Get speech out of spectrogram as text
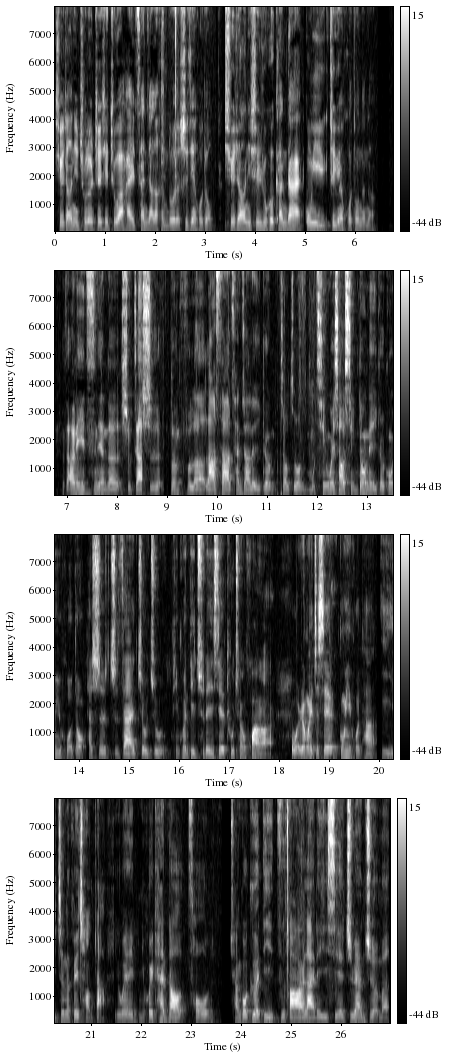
学长，你除了这些之外，还参加了很多的实践活动。学长，你是如何看待公益志愿活动的呢？我在二零一七年的暑假是奔赴了拉萨，参加了一个叫做“母亲微笑行动”的一个公益活动。它是旨在救助贫困地区的一些兔唇患儿。我认为这些公益活它意义真的非常大，因为你会看到从全国各地自发而来的一些志愿者们，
